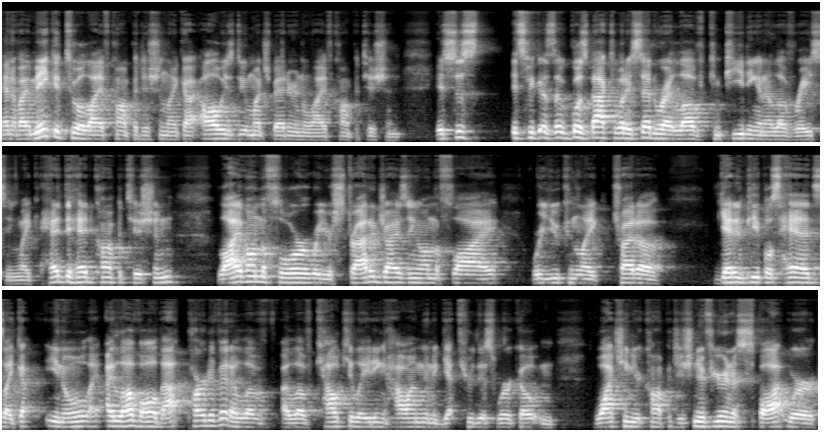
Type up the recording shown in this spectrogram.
And if I make it to a live competition, like I always do much better in a live competition. It's just it's because it goes back to what I said where I love competing and I love racing. Like head to head competition, live on the floor where you're strategizing on the fly, where you can like try to get in people's heads. Like you know like i love all that part of it. I love i love calculating how i'm going to get through this workout and watching your competition. If you're in a spot where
